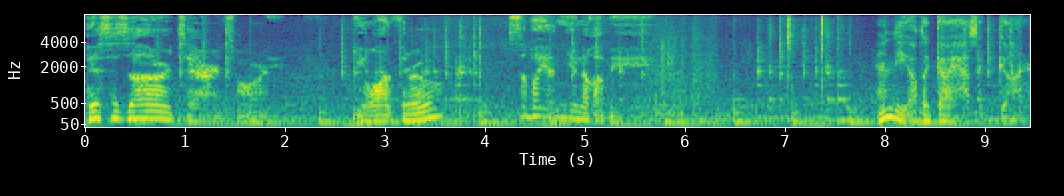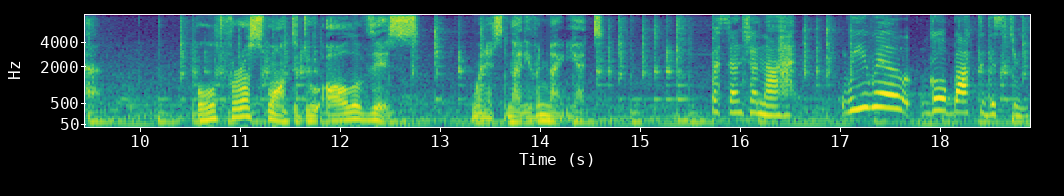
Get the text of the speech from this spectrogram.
this is our territory. You want through? Sabayan niyo na kami. And the other guy has a gun. Bold for aswang to do all of this when it's not even night yet. Pasensya na. We will go back to the street.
